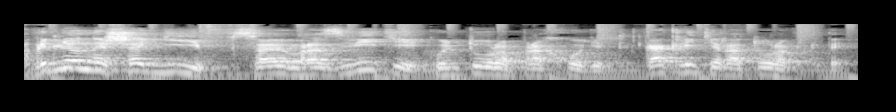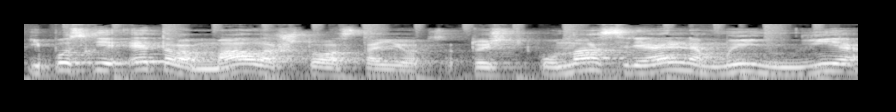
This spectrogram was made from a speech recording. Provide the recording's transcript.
Определенные шаги в своем развитии культура проходит, как литература. И после этого мало что остается. То есть у нас реально мы не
